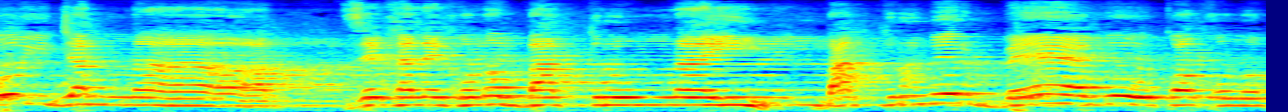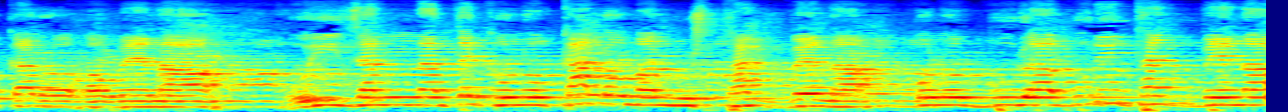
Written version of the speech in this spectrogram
ওই জান্নাত যেখানে কোনো বাথরুম নাই, বাথরুমের ব্যাগও কখনো কারও হবে না। ওই জান্নাতে কোনো কালো মানুষ থাকবে না, কোনো বুড়া বুড়ি থাকবে না।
